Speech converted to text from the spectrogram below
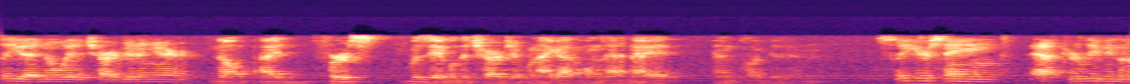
So you had no way to charge it in your, No, I first was able to charge it when I got home that night and plugged it in. so you're saying after leaving the,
